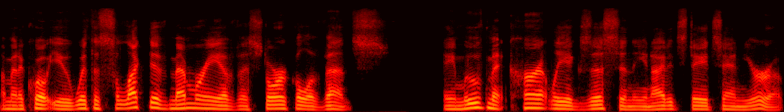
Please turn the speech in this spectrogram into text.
I'm going to quote you with a selective memory of historical events. A movement currently exists in the United States and Europe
